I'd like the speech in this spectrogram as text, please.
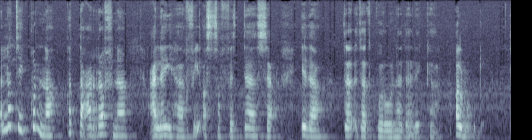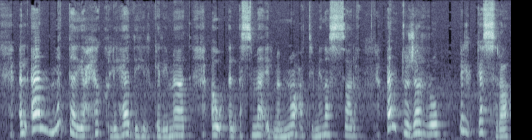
التي كنا قد تعرفنا عليها في الصف التاسع إذا تذكرون ذلك الموضوع. الآن متى يحق لهذه الكلمات أو الأسماء الممنوعة من الصرف أن تجر بالكسرة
